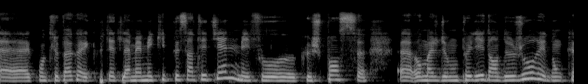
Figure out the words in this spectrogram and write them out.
euh, contre le PAC avec peut-être la même équipe que Saint-Etienne, mais il faut que je pense euh, au match de Montpellier dans deux jours. Et donc,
